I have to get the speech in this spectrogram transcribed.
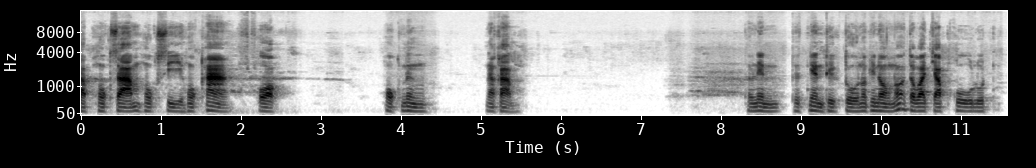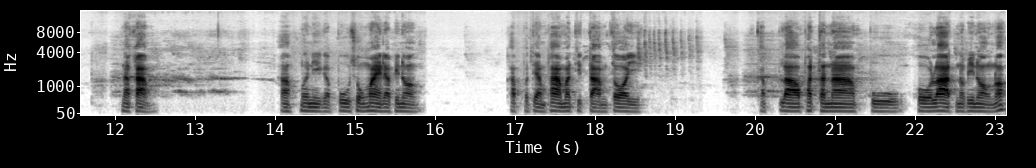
ครับหกสามหกสี่หกห้าออกหกหนึ่งนะครับเท่าเน้นถึกเน้นถึกตัวเนาะพี่น้องเนาะแต่ว่าจับคูหลุดนะครับเอาเมื่อนี้กับปูชงไม้แล้วพี่น้อง ครับประเตรียมผ้ามาติดตามต่ออีกกับลาวพัฒนาปูโคราชเนาะพี่น้องเนาะ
